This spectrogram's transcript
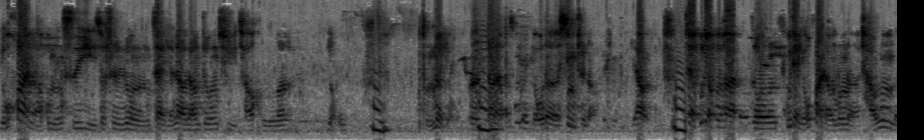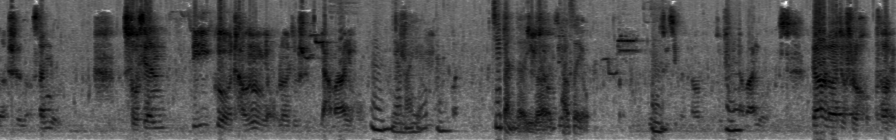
油画呢，顾名思义就是用在颜料当中去调和油，嗯不同的油。嗯，当然不同的油的性质呢也是不一样的。嗯在古典绘画当中，古典油画当中呢，常用的是呢三种油。首先，第一个常用油呢就是亚麻油，嗯，亚麻油，嗯，基本的一个调色油。嗯最基本的就是亚麻油。第二呢就是红色油，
